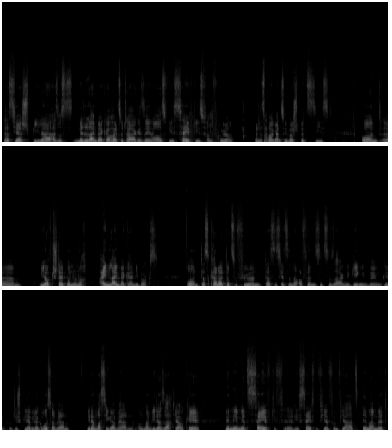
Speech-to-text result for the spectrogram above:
dass ja Spieler, also S- Mittellinebacker heutzutage sehen aus wie Safeties von früher, wenn du es mal ganz überspitzt siehst. Und ähm, wie oft stellt man nur noch einen Linebacker in die Box? Und das kann halt dazu führen, dass es jetzt in der Offense sozusagen eine Gegenbewegung gibt und die Spieler wieder größer werden, wieder massiger werden und man wieder sagt, ja, okay, wir nehmen jetzt safe, die, die safen vier, fünf Yards immer mit,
